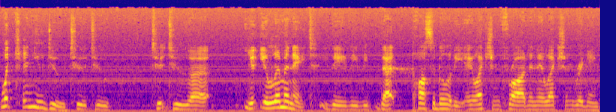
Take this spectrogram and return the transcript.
what can you do to to to to uh, eliminate the, the, the that possibility election fraud and election rigging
